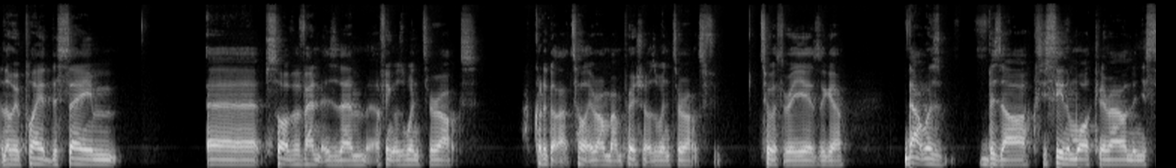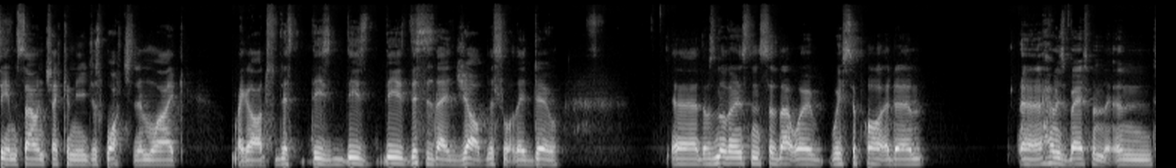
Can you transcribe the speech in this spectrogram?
and then we played the same uh, sort of event as them. I think it was Winter Rocks. I could have got that totally wrong, but I'm pretty sure it was Winter Rocks two or three years ago. That was bizarre because you see them walking around and you see them sound checking and you just watching them like, oh my God, this, these, these, these, this is their job. This is what they do. Uh, there was another instance of that where we supported um, uh, Heaven's Basement and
